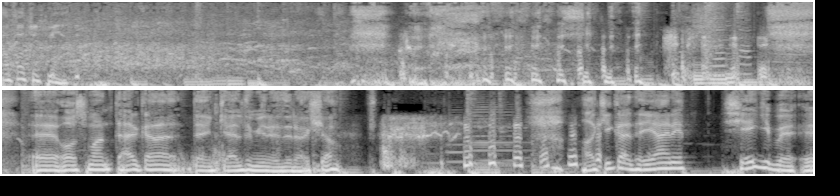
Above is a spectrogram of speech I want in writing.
kafa tutmam. Ee, Osman Terkan'a denk geldim yine dün akşam. Hakikaten yani şey gibi e,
